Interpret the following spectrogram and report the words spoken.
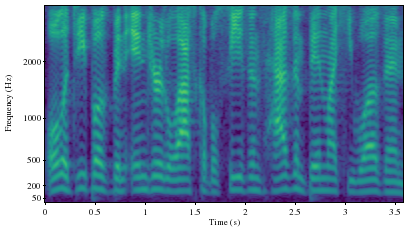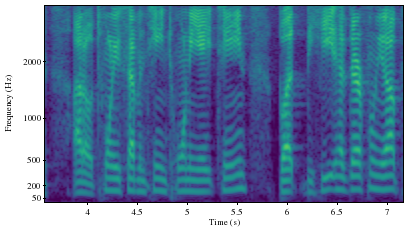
Oladipo's been injured the last couple seasons. Hasn't been like he was in I don't know 2017, 2018. But the Heat has definitely up.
